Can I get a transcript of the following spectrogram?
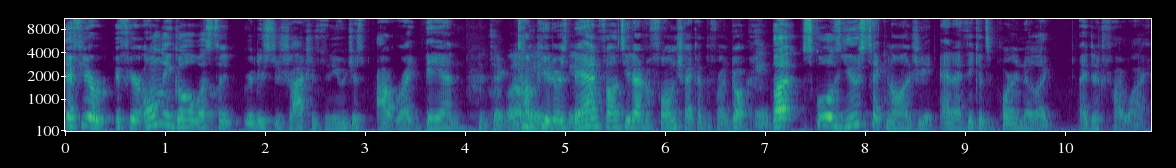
if your if your only goal was to reduce distractions then you would just outright ban Technology. Well, computers yeah. ban phones you'd have a phone check at the front door but schools use technology and i think it's important to like identify why.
